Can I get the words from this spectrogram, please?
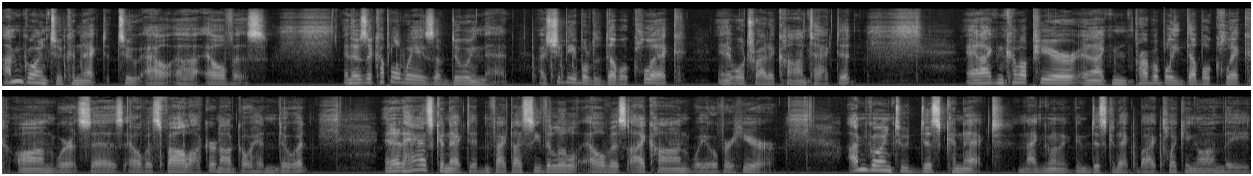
I'm going to connect to uh, Elvis. And there's a couple of ways of doing that. I should be able to double click and it will try to contact it. And I can come up here and I can probably double click on where it says Elvis File Locker and I'll go ahead and do it. And it has connected. In fact, I see the little Elvis icon way over here. I'm going to disconnect and I'm going to disconnect by clicking on the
